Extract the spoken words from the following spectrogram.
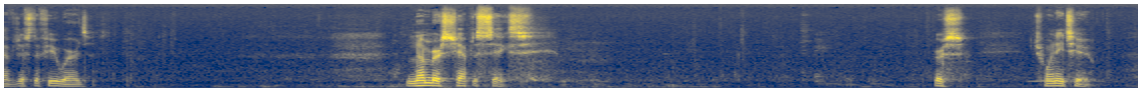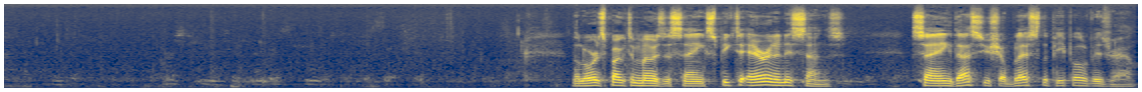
have just a few words. Numbers chapter 6, verse 22. The Lord spoke to Moses, saying, Speak to Aaron and his sons, saying, Thus you shall bless the people of Israel.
